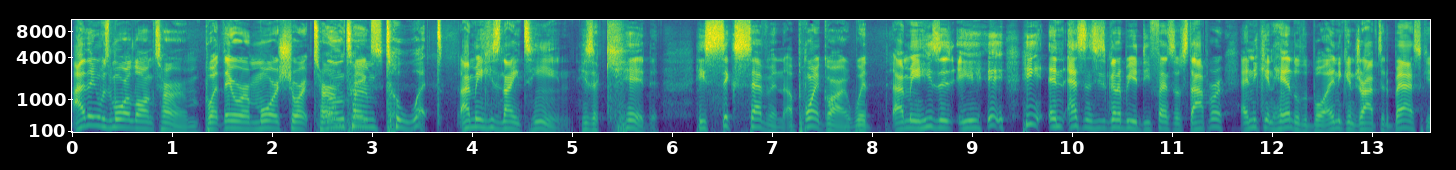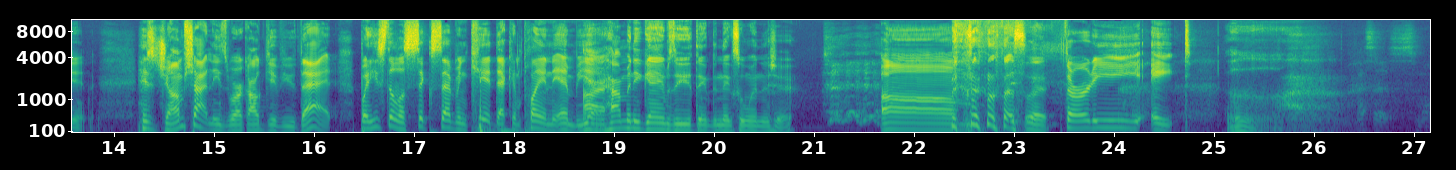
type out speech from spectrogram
I think it was more long term, but they were more short term. Long term to what? I mean, he's 19. He's a kid. He's six seven, a point guard with. I mean, he's a he, he, he in essence he's going to be a defensive stopper, and he can handle the ball, and he can drive to the basket. His jump shot needs work. I'll give you that, but he's still a six seven kid that can play in the NBA. All right, how many games do you think the Knicks will win this year? Um, Let's say. 38. That's a small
